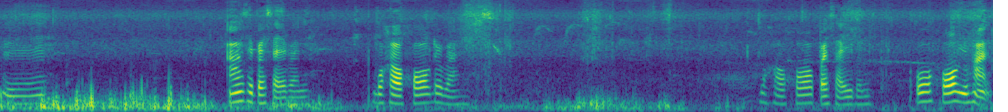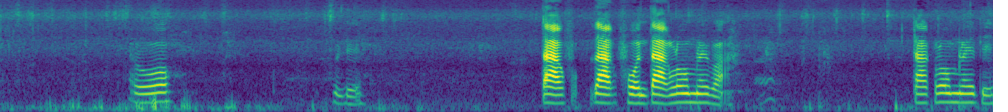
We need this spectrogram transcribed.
เออเอา สิไปใส่บ้านี่บ่เขาคอกด้บ้านบ่เขาคอกไปใส่บ้านโอ้คอกอยู่หันโอ้ดูดิตากตากฝนตากลมเลยบ่ตากลมเลยดิ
